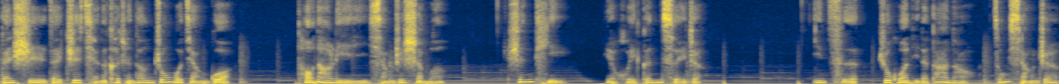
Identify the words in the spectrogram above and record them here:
但是在之前的课程当中，我讲过，头脑里想着什么，身体也会跟随着。因此，如果你的大脑，总想着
